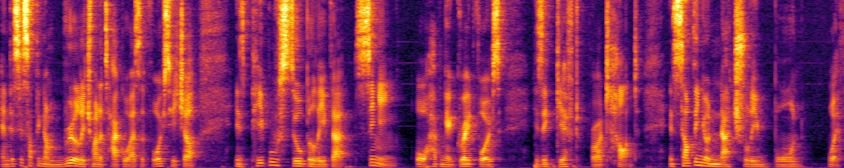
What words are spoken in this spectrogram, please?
and this is something I'm really trying to tackle as a voice teacher, is people still believe that singing or having a great voice is a gift or a talent. It's something you're naturally born with.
